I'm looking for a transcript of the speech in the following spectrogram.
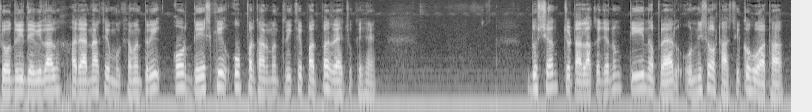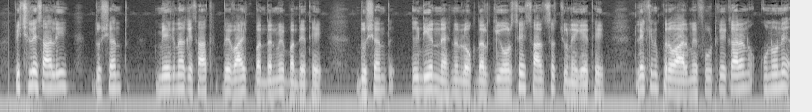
चौधरी देवीलाल हरियाणा के मुख्यमंत्री और देश के उप प्रधानमंत्री के पद पर रह चुके हैं। दुष्यंत चौटाला का जन्म 3 अप्रैल 1988 को हुआ था। पिछले साल ही दुष्यंत मेघना के साथ वैवाहिक बंधन में बंधे थे। दुष्यंत इंडियन नेशनल लोकदल की ओर से सांसद चुने गए थे। लेकिन परिवार में फूट के कारण उन्होंने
